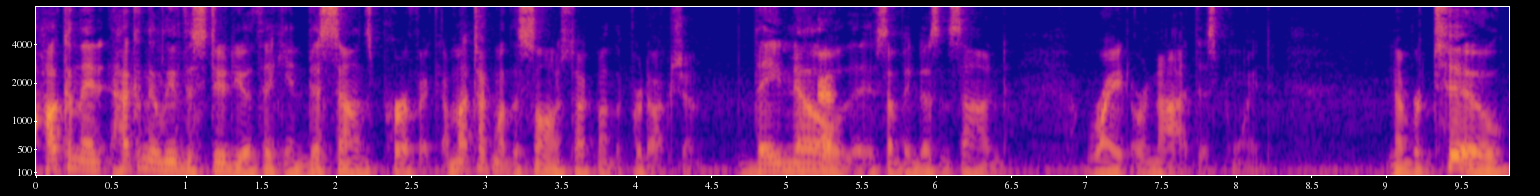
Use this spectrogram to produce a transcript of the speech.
How can they how can they leave the studio thinking this sounds perfect? I'm not talking about the songs, I'm talking about the production. They know Okay. that if something doesn't sound right or not at this point. Number two,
